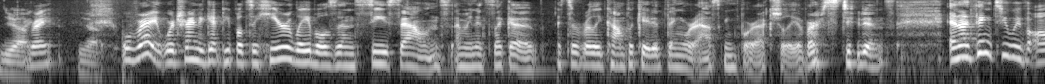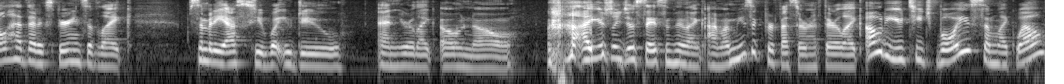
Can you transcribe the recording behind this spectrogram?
Yeah. Right. Yeah. Well right. We're trying to get people to hear labels and see sounds. I mean it's like a it's a really complicated thing we're asking for actually of our students. And i think too we've all had that experience of like somebody asks you what you do and you're like, oh no, I usually just say something like, I'm a music professor. And if they're like, oh, do you teach voice? I'm like, well,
